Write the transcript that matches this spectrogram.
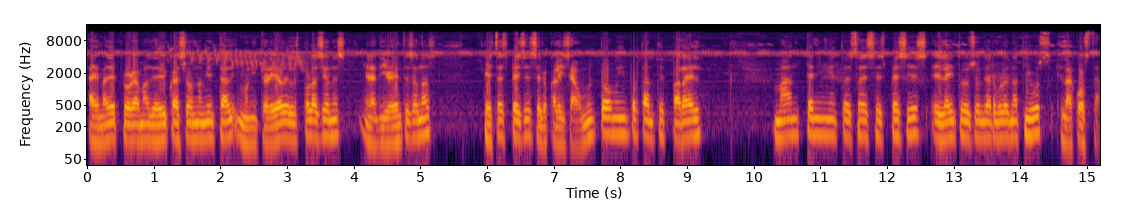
además de programas de educación ambiental y monitoreo de las poblaciones en las diferentes zonas. Esta especie se localiza un punto muy importante para el mantenimiento de estas especies es la introducción de árboles nativos en la costa.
